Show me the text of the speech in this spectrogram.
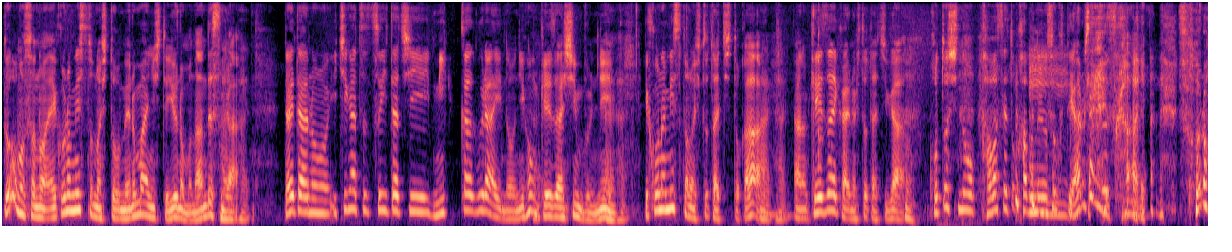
どうもそのエコノミストの人を目の前にして言うのもなんですが、はいはい大体あの1月1日3日ぐらいの日本経済新聞に、エコノミストの人たちとか、あの経済界の人たちが、今年の為替と株の予測ってやるじゃないですか。その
